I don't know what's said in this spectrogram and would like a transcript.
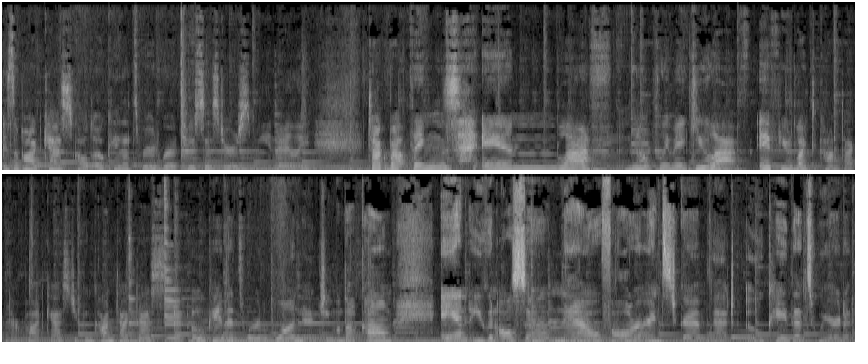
is a podcast called Okay, That's Weird, where two sisters, me and Ailey, talk about things and laugh, and hopefully make you laugh. If you'd like to contact our podcast, you can contact us at okaythat'sweird1 at gmail.com, and you can also now follow our Instagram at Okay, That's Weird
